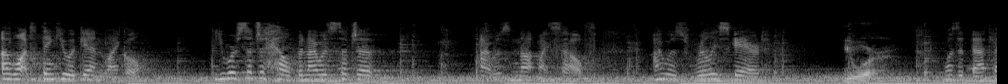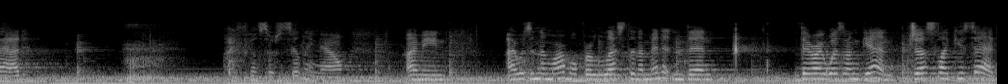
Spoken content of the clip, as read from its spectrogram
I want to thank you again, Michael. You were such a help, and I was such a. I was not myself. I was really scared. You were. Was it that bad? Hmm. I feel so silly now. I mean, I was in the marble for less than a minute, and then there I was again, just like you said.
